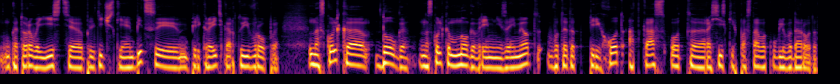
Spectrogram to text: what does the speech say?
у которого есть э, политические амбиции перекроить карту Европы. Насколько долго, насколько много времени займет вот этот переход, отказ от э, российских поставок углеводородов?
